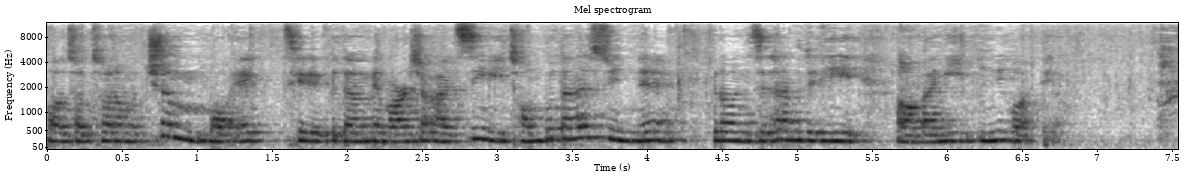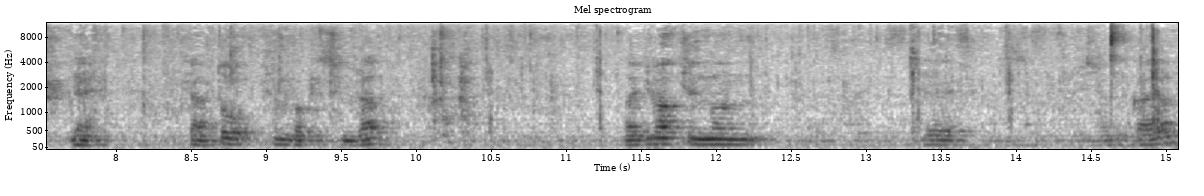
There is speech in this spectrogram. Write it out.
어, 저처럼 뭐 춤, 뭐 액트, 그 다음에 마셜 아츠 이 전부 다 할 수 있는 그런 이제 사람들이 어, 많이 있는 것 같아요. 네. 자, 또 질문 받겠습니다. 마지막 질문, 네, 받을까요?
